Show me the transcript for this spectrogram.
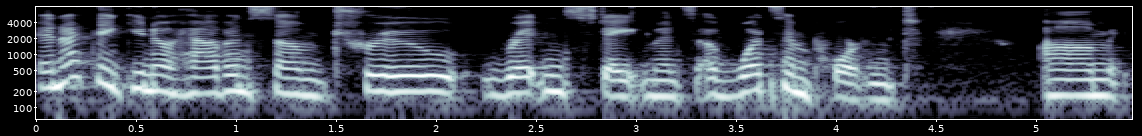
And I think, you know, having some true written statements of what's important, um,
